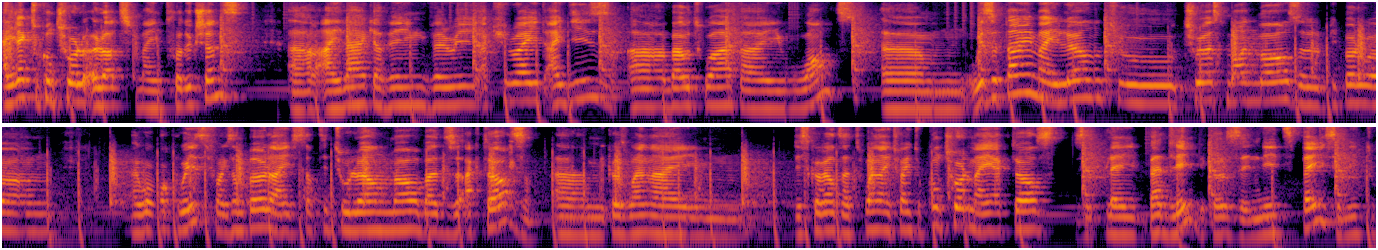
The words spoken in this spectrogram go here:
I like to control a lot my productions uh, I like having very accurate ideas uh, about what I want. Um, with the time, I learned to trust more and more the people um, I work with. For example, I started to learn more about the actors um, because when I discovered that when I try to control my actors, they play badly because they need space, they need to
